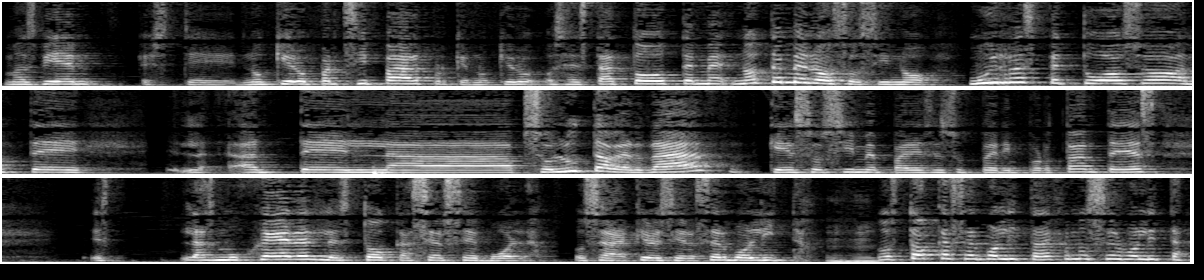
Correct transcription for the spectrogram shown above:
más bien, este, no quiero participar porque no quiero, o sea, está todo, no temeroso, sino muy respetuoso ante ante la absoluta verdad, que eso sí me parece súper importante, es, las mujeres les toca hacerse bola, o sea, quiero decir, hacer bolita. Nos toca hacer bolita, déjanos hacer bolita.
